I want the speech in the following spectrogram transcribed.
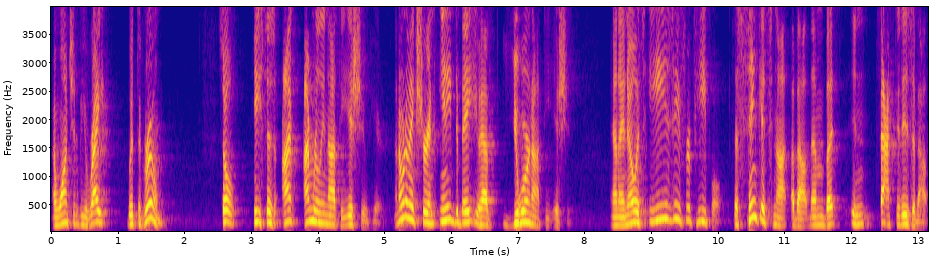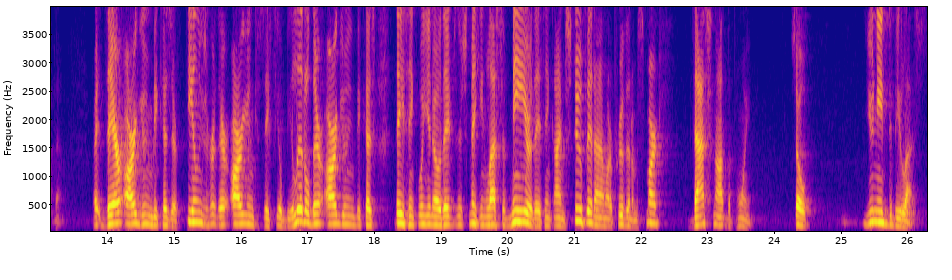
I want you to be right with the groom. So he says, I'm, I'm really not the issue here. And I want to make sure in any debate you have, you're not the issue. And I know it's easy for people to think it's not about them, but in fact, it is about them. Right? They're arguing because their feelings are hurt. They're arguing because they feel belittled. They're arguing because they think, well, you know, they're just making less of me, or they think I'm stupid and I want to prove that I'm smart. That's not the point. So you need to be less.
